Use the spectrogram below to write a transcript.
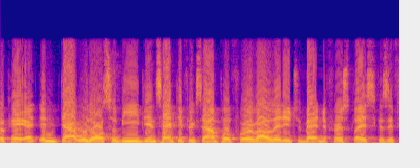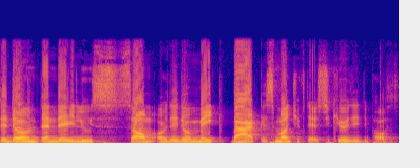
Okay, and, and that would also be the incentive, for example, for a validator to bet in the first place, because if they don't, then they lose some or they don't make back as much of their security deposit.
